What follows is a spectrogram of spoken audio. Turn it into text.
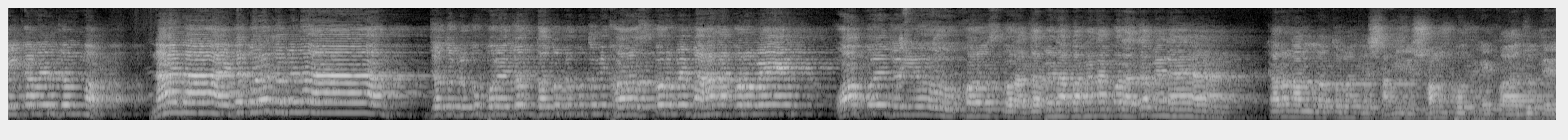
এই কামের জন্য, না না, এটা করা যাবে না। যতটুকু প্রয়োজন, ততটুকু তুমি খরচ করবে, বাহানা করবে। অপ্রয়োজনীয় খরচ করা যাবে না, বাহানা করা যাবে না। কারণ আল্লাহ তোমাকে স্বামীর সম্পদ, হেফাজতের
